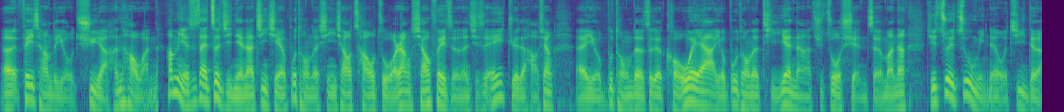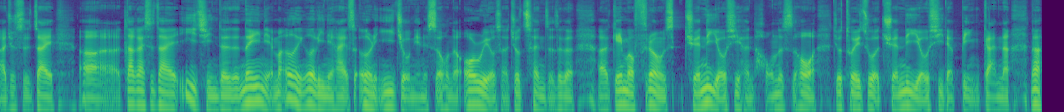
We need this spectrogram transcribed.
呃非常的有趣啊，很好玩的。他们也是在这几年呢，进行了不同的行销操作，让消费者呢，其实哎觉得好像呃有不同的这个口味啊，有不同的体验啊，去做选择嘛。那其实最著名的，我记得啊，就是在呃大概是在疫情的那一年嘛，二零二零年还是二零一九年的时候呢，Oreos 就趁着这个呃 Game of Thrones 权力游戏很红的时候啊，就推出了权力游戏的饼干呐。那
